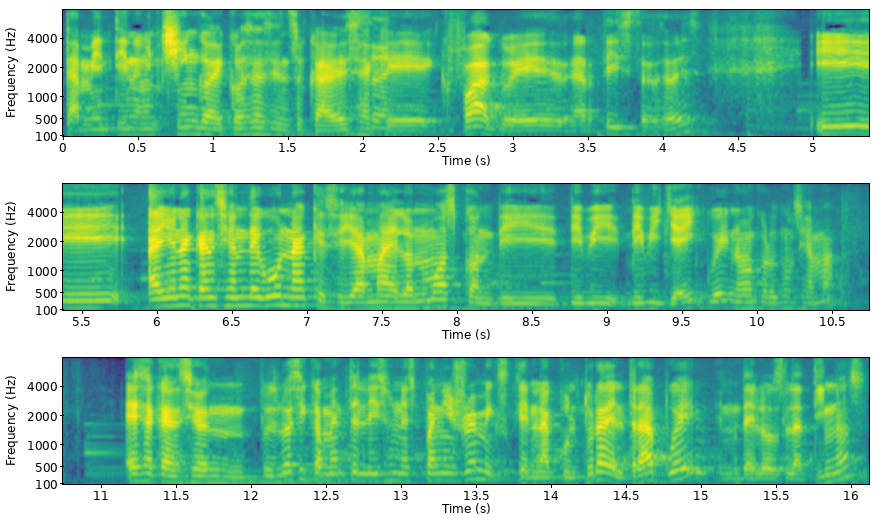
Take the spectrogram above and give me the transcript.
también tiene un chingo de cosas en su cabeza Sí. que, fuck, güey, artista, ¿sabes? Y hay una canción de Guna que se llama Elon Musk con DBJ, güey, no me acuerdo cómo se llama. Esa canción, pues básicamente le hizo un Spanish remix, que en la cultura del trap, güey, de los latinos,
